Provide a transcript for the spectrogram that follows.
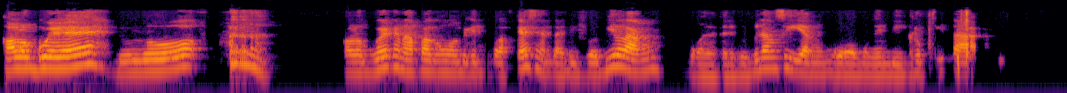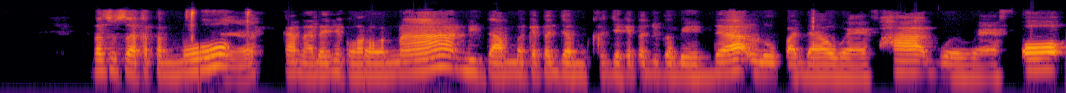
Kalau gue dulu, kalau gue kenapa gue mau bikin podcast yang tadi gue bilang, bukan yang tadi gue bilang sih, yang gue ngomongin di grup kita. Kita susah ketemu, Ya. karena adanya corona, ditambah kita jam kerja kita juga beda, lu pada WFH, gue WFO,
